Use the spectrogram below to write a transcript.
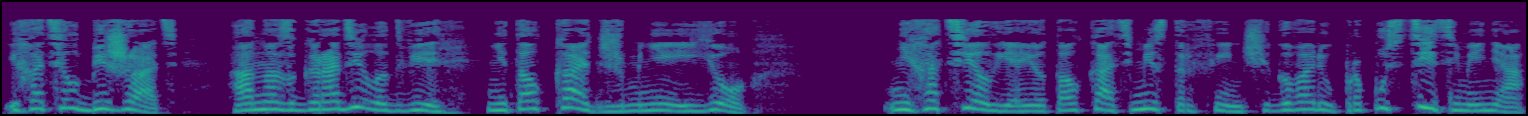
и хотел бежать. Она загородила дверь, не толкать же мне ее. Не хотел я ее толкать, мистер Финч, и говорю, пропустите меня.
